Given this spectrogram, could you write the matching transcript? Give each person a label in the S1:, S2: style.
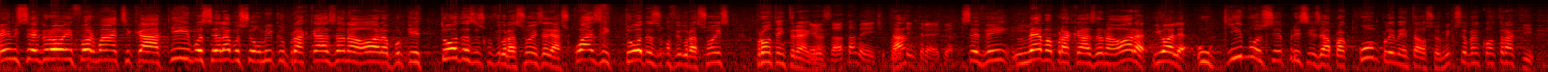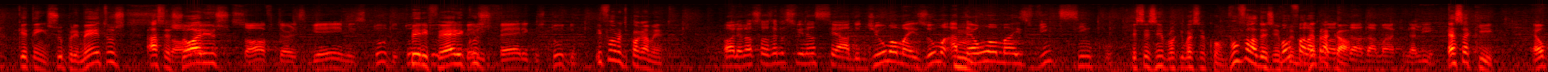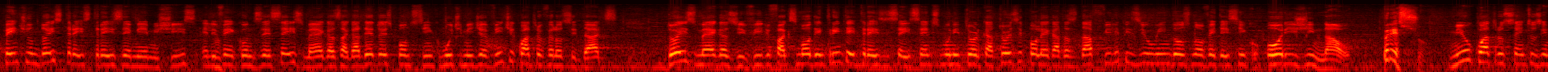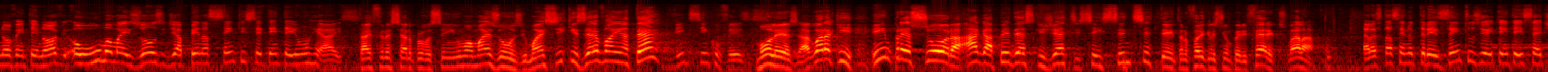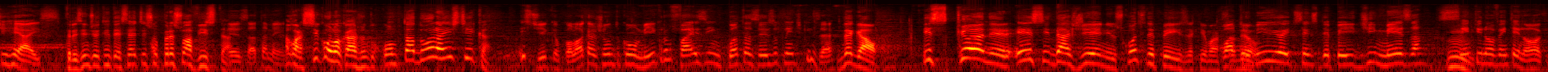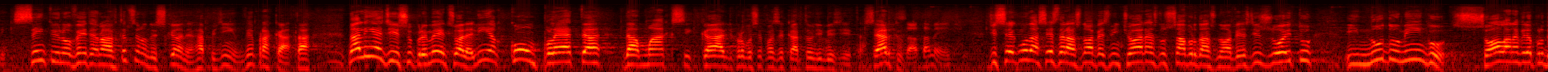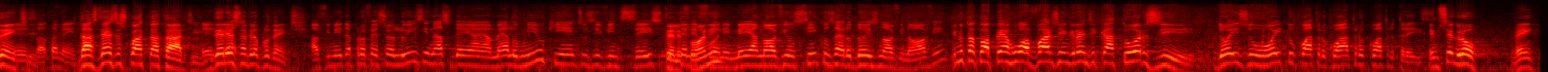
S1: MC Grow Informática, aqui você leva o seu micro para casa na hora, porque todas as configurações, aliás, quase todas as configurações, pronta entrega.
S2: Exatamente,
S1: Tá?
S2: pronta entrega.
S1: Você vem, leva para casa na hora e olha, o que você precisar para complementar o seu micro, você vai encontrar aqui. Porque tem suprimentos, acessórios
S2: Soft- Softwares, games, tudo, tudo.
S1: Periféricos.
S2: Tudo, periféricos, tudo.
S1: e forma de pagamento.
S2: Olha, nós fazemos financiado de uma mais uma
S1: Hum.
S2: até uma mais 25.
S1: Esse exemplo aqui vai ser como? Vamos falar do exemplo
S2: Vamos falar
S1: primeiro.
S2: do
S1: Vem pra
S2: nosso- da, da máquina ali?
S1: Essa aqui,
S2: É um Pentium 233 MMX, ele vem com 16 megas, HD 2.5, multimídia 24 velocidades, 2 megas de vídeo, fax modem 33,600, monitor 14 polegadas da Philips e o Windows 95 original.
S1: Preço.
S2: 1.499 ou uma mais 11 de apenas 171 reais.
S1: Tá financiado para você em uma mais 11, mas se quiser vai em até
S2: 25 vezes.
S1: Moleza. Agora aqui, impressora HP DeskJet 670. Não falei que eles tinham periféricos? Vai lá.
S2: Ela está sendo 387 reais.
S1: 387, esse é o preço à vista.
S2: Exatamente.
S1: Agora, se colocar junto com o computador, aí estica.
S2: Estica, coloca junto com o micro, faz em quantas vezes o cliente quiser.
S1: Legal. Scanner, esse da Gênios. Quantos DPIs aqui, Marcos Tadeu?
S2: 4.800 DPI de mesa,
S1: Hum.
S2: 199.
S1: 199. Tá precisando do scanner? Rapidinho? Vem pra cá, tá? Na linha de suprimentos, olha, linha completa da MaxiCard para você fazer cartão de visita, certo?
S2: Exatamente.
S1: De segunda a sexta, das 9 às 20 horas, no sábado, das 9 às 18 e no domingo, só lá na Vila Prudente.
S2: Exatamente.
S1: Das 10 às 4 da tarde. Endereço na Vila Prudente.
S2: Avenida Professor Luiz Inácio Denhaia Melo, 1526.
S1: Telefone?
S2: O telefone 69150299
S1: E no Tatuapé, Rua Vargem Grande 14.
S2: 2184443.
S1: MC Grow. Vem.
